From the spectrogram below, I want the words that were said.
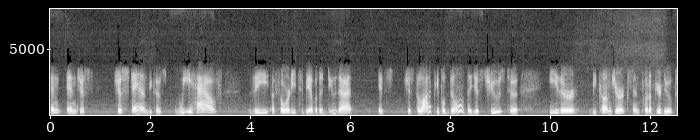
and and just just stand because we have the authority to be able to do that. It's just a lot of people don't. They just choose to either become jerks and put up your dukes,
